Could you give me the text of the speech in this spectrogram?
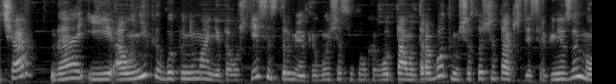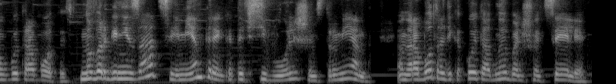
HR, да, и, а у них как бы понимание того, что есть инструмент, как бы мы сейчас вот, как вот там вот работаем, мы сейчас точно так же здесь организуем, он будет работать. Но в организации менторинг – это всего лишь инструмент. Он работает ради какой-то одной большой цели.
